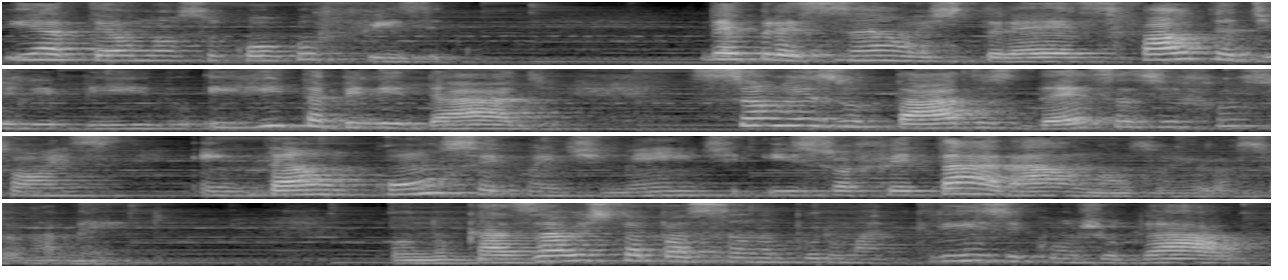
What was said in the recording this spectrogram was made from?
e até o nosso corpo físico. Depressão, estresse, falta de libido, irritabilidade são resultados dessas disfunções. Então, consequentemente, isso afetará o nosso relacionamento. Quando o casal está passando por uma crise conjugal,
